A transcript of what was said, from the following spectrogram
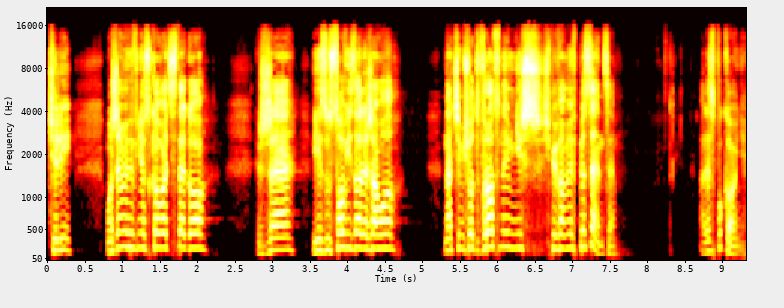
Czyli możemy wywnioskować z tego, że Jezusowi zależało na czymś odwrotnym niż śpiewamy w piosence. Ale spokojnie.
